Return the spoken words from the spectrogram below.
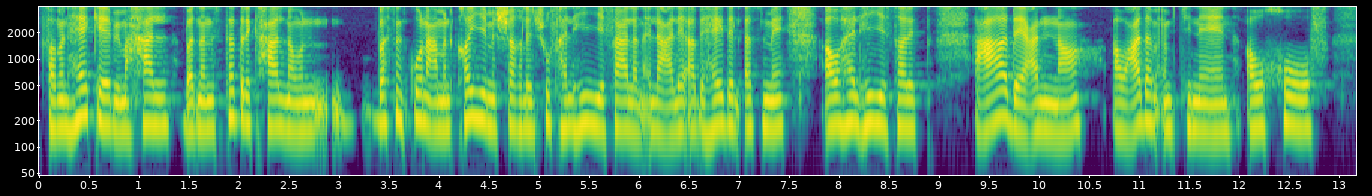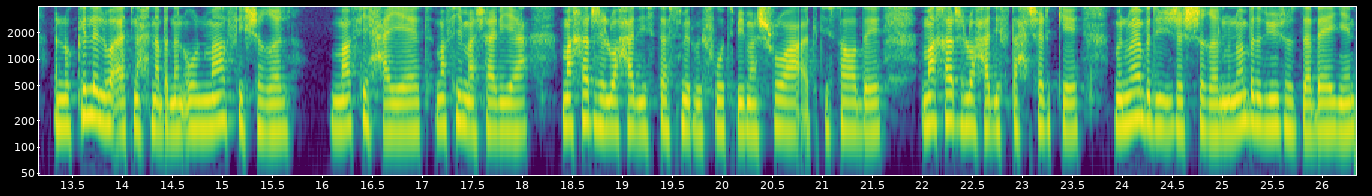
فمن هيك بمحل بدنا نستدرك حالنا ون... بس نكون عم نقيم الشغلة نشوف هل هي فعلا لها علاقة بهيدي الأزمة أو هل هي صارت عادة عنا أو عدم امتنان أو خوف إنه كل الوقت نحن بدنا نقول ما في شغل ما في حياة ما في مشاريع ما خرج الواحد يستثمر ويفوت بمشروع اقتصادي ما خرج الواحد يفتح شركة من وين بده يجي الشغل؟ من وين بده يجوا الزباين؟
